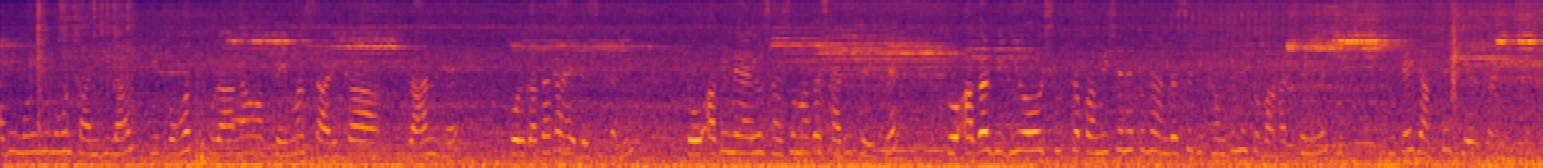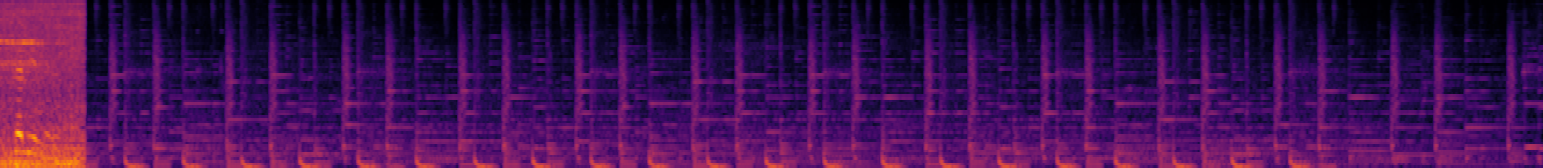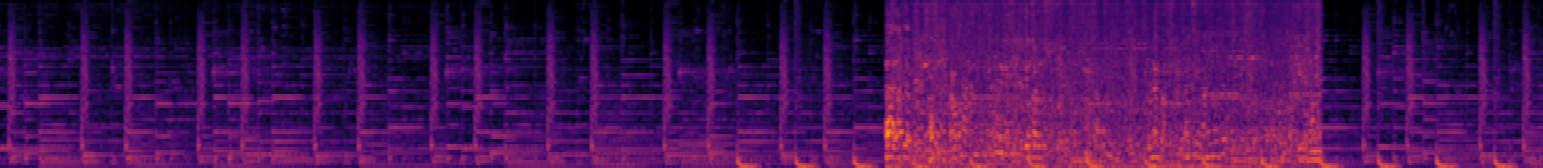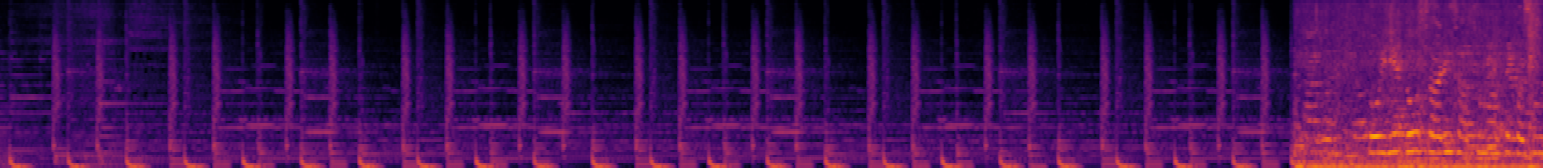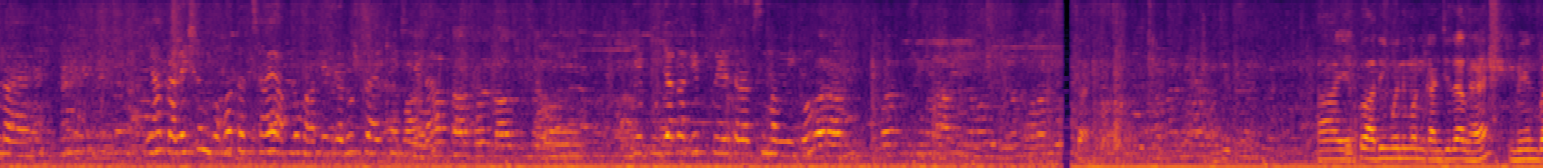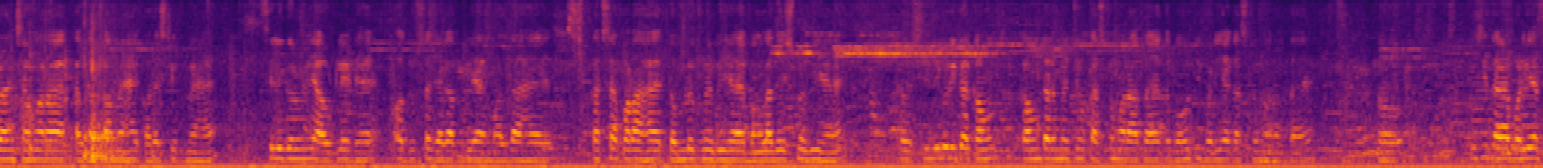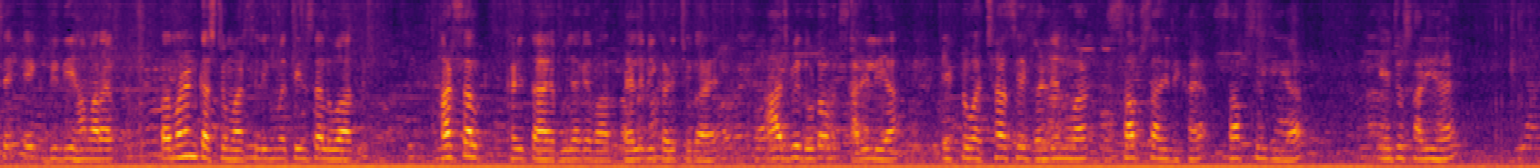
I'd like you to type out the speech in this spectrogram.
आदि मोहिनी मोहन कांजीलाल, ये बहुत पुराना और फ़ेमस साड़ी का ब्रांड है। कोलकाता का है बेसिकली तो अभी मैं आई हूँ सासू माँ का साड़ी खरीदने। तो अगर वीडियो शूट का परमिशन है तो मैं अंदर से दिखाऊँगी, नहीं तो बाहर से मैं कुछ फुटेज आपसे शेयर करूँगी। चलिए मेरे साथ। तो ये दो साड़ी सासू माँ को पसंद आया है। यहाँ कलेक्शन बहुत अच्छा है, आप लोग आके ज़रूर ट्राई कीजिएगा। तो ये पूजा का गिफ्ट मेरी तरफ़ से मम्मी को। हाँ ये तो आदि मोनिमन कांजीलाल है। मेन ब्रांच हमारा कलकत्ता में है, कॉलेज स्ट्रीट में है। सिलीगुड़ी में आउटलेट है और दूसरा जगह भी है, मालदा है, कच्चापड़ा है तमलुक में भी है, बांग्लादेश में भी है। तो सिलीगुड़ी का काउंट काउंटर में जो कस्टमर आता है तो बहुत ही बढ़िया कस्टमर होता है। तो उसी तरह बढ़िया से एक दीदी हमारा परमानेंट कस्टमर सिलीगुड़ी में तीन साल हुआ। हर साल खरीदता है पूजा के बाद पहले भी खरीद चुका है। आज भी दो टो साड़ी लिया एक तो अच्छा से गोल्डन वर्क सब साड़ी दिखाया सब सिल्क लिया। ये जो साड़ी है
